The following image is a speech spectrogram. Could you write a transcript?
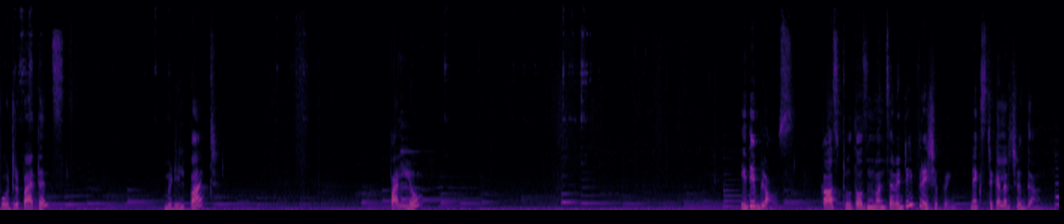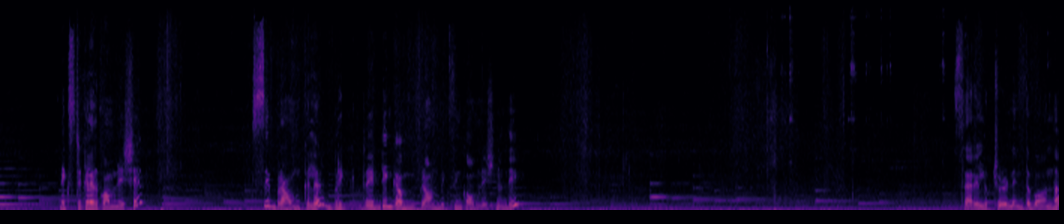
border patterns middle part pallu. ఇది blouse. Cost two thousand one seventy free shipping next colour చూద్దాం. నెక్స్ట్ కలర్ కాంబినేషన్ సి బ్రౌన్ కలర్ బ్రిక్ రెడ్ ఇంకా బ్రౌన్ మిక్సింగ్ కాంబినేషన్ ఉంది. శారీ లుక్ చూడండి ఎంత బాగుందో.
